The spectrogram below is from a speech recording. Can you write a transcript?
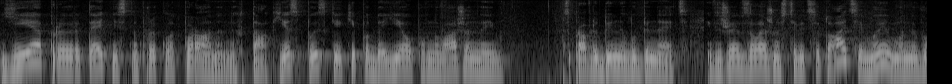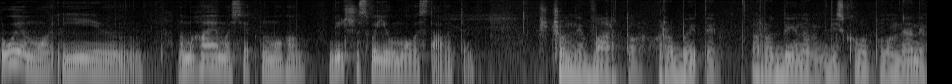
Є пріоритетність, наприклад, поранених. Так, є списки, які подає уповноважений з прав людини Лубінець. І вже в залежності від ситуації ми маневруємо і намагаємося якомога більше свої умови ставити. Що не варто робити родинам військовополонених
